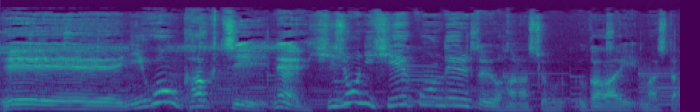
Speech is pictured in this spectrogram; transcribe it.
えー、日本各地、ね、非常に冷え込んでいるという話を伺いました。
